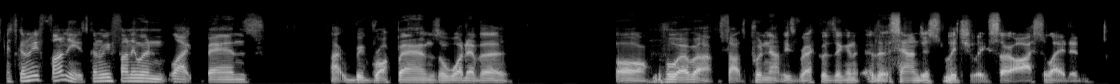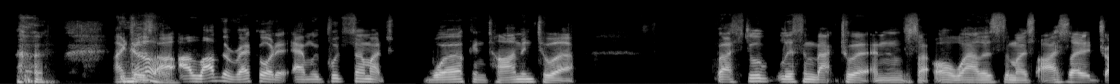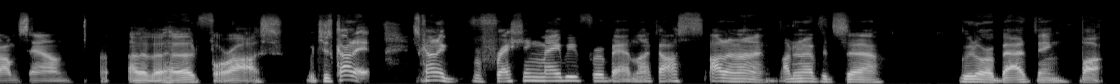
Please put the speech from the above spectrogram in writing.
it's gonna be funny. It's gonna be funny when like bands, like big rock bands or whatever, or whoever starts putting out these records. They're gonna that sound just literally so isolated. I know. I, I love the record, and we put so much work and time into it. But I still listen back to it, and I'm just like, oh wow, this is the most isolated drum sound I've ever heard for us. Which is kind of it's kind of refreshing, maybe for a band like us. I don't know. I don't know if it's a good or a bad thing, but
